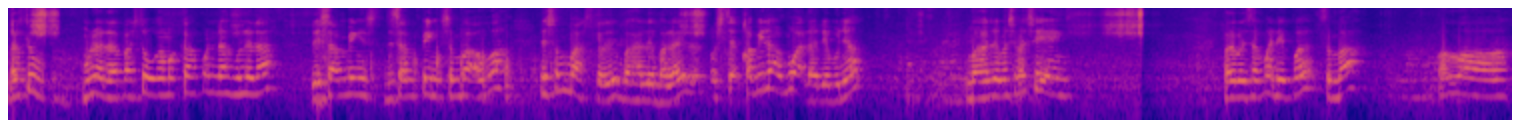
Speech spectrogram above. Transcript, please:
Lepas tu Mula dah lepas tu orang Mekah pun dah mula dah di samping di samping sembah Allah dia sembah sekali bahala-bahala setiap kabilah buatlah dia punya bahala masing-masing. Pada masa sama dia apa? Sembah Allah.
